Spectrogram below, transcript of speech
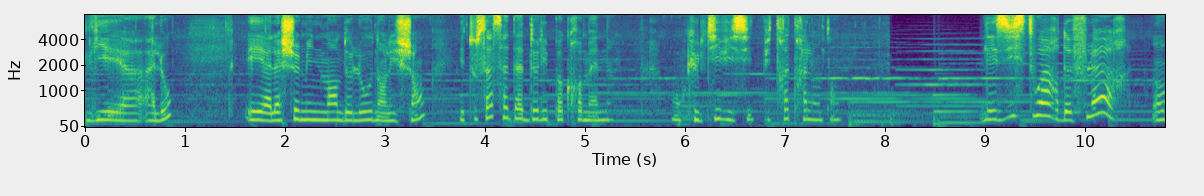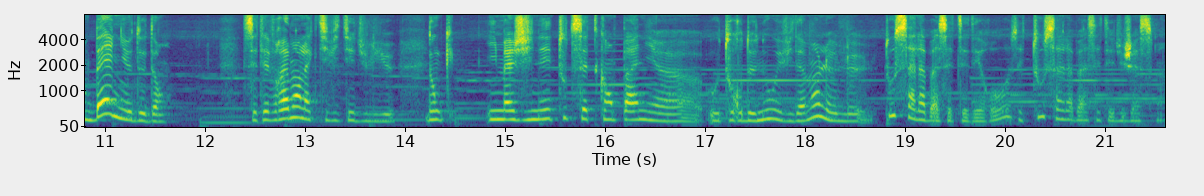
liés à, à l'eau et à l'acheminement de l'eau dans les champs. Et tout ça, ça date de l'époque romaine. On cultive ici depuis très très longtemps. Les histoires de fleurs, on baigne dedans. C'était vraiment l'activité du lieu. Donc, imaginez toute cette campagne euh, autour de nous, évidemment. Tout ça là-bas, c'était des roses et tout ça là-bas, c'était du jasmin.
